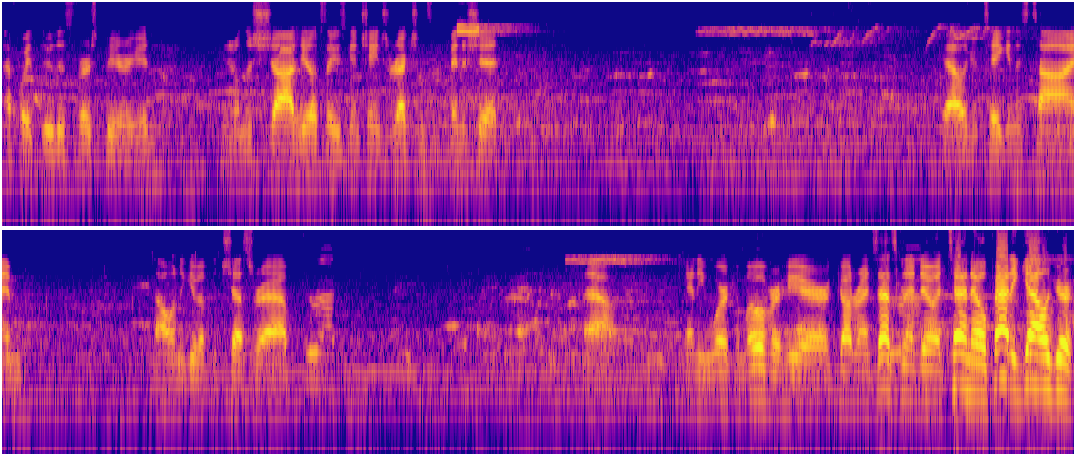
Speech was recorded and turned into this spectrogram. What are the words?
Halfway through this first period. And on the shot here, looks like he's going to change directions and finish it. Gallagher taking his time. Not want to give up the chest wrap. Now, can he work him over here? Gut wrench, that's going to do it. 10-0, Paddy Gallagher.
